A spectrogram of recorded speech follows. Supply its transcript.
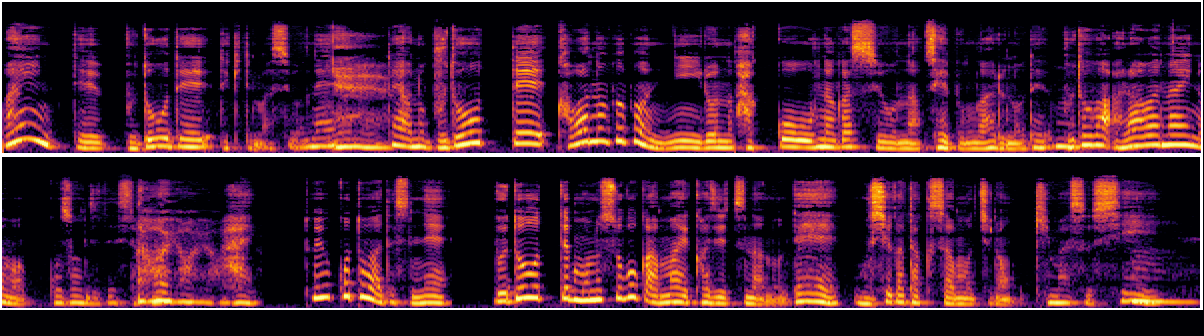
ワインってブドウでできてますよね。で、あのブドウって皮の部分にいろんな発酵を促すような成分があるので、うん、ブドウは洗わないのはご存知でした？か、はいはいはい。はい。ということはですね、ぶどうってものすごく甘い果実なので、虫がたくさんもちろん来ますし、うん、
